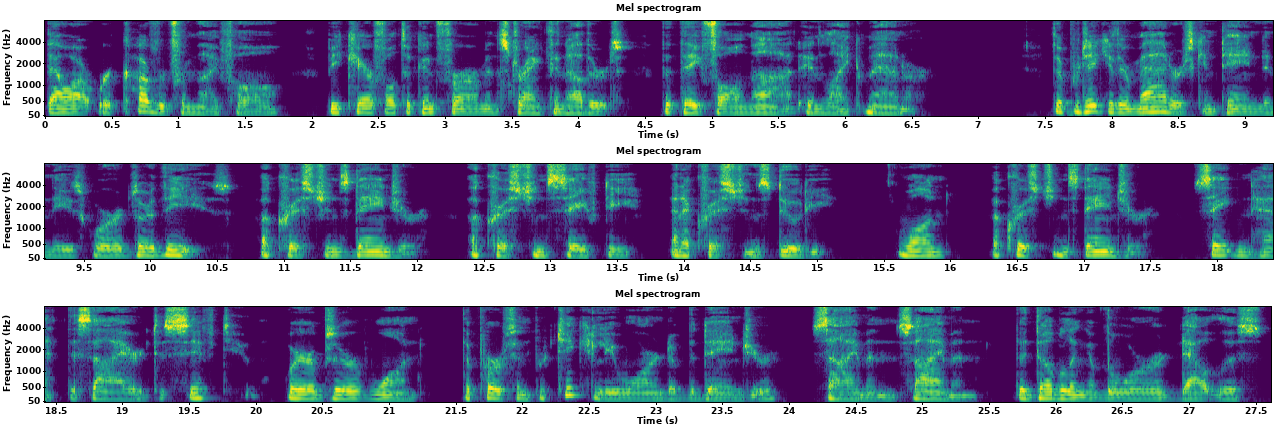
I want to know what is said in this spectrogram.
thou art recovered from thy fall, be careful to confirm and strengthen others, that they fall not in like manner. The particular matters contained in these words are these a Christian's danger, a Christian's safety, and a Christian's duty. 1. A Christian's danger. Satan hath desired to sift you. Where observe one, the person particularly warned of the danger, Simon, Simon. The doubling of the word, doubtless,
